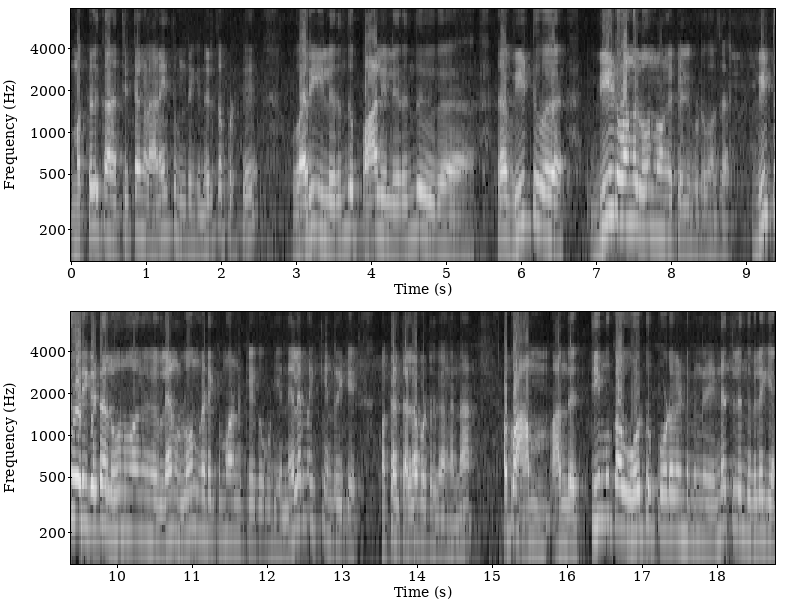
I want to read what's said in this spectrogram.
மக்களுக்கான திட்டங்கள் அனைத்தும் இன்றைக்கு நிறுத்தப்பட்டு வரியிலிருந்து பாலிலிருந்து அதாவது வீட்டு வீடு வாங்க லோன் வாங்க கேள்விப்பட்டிருக்கோம் சார். வீட்டு வரி கேட்டால் லோன் வாங்க லோன் லோன் கிடைக்குமான்னு கேட்கக்கூடிய நிலைமைக்கு இன்றைக்கு மக்கள் தள்ளப்பட்டிருக்காங்கன்னா அப்போ அம் அந்த திமுக ஓட்டு போட வேண்டும் என்ற எண்ணத்திலிருந்து விலகிய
